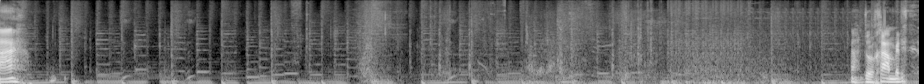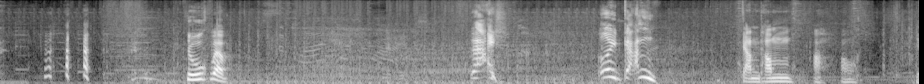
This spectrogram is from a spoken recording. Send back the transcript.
มา อะ โดดข้ามไปจุกแบบไอ้เอ้ยกัน กันทำเอ้าเอาโอเค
